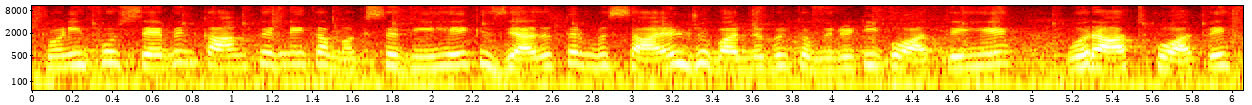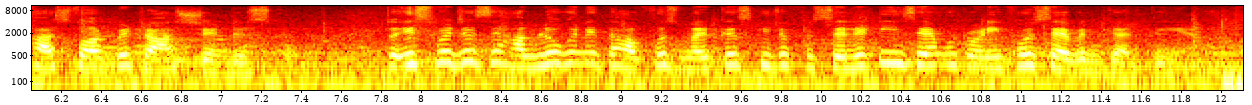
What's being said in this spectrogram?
24/7 काम करने का मकसद ये है कि ज़्यादातर मसाइल जो वानरेबल कम्युनिटी को आते हैं, वो रात को आते हैं, ख़ासतौर पर ट्रांसजेंडर्स को। तो इस वजह से हम लोगों ने तहफ़ मरकज़ की जो फैसिलिटीज़ हैं, वो ट्वेंटी फोर सेवन कर दी हैं।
